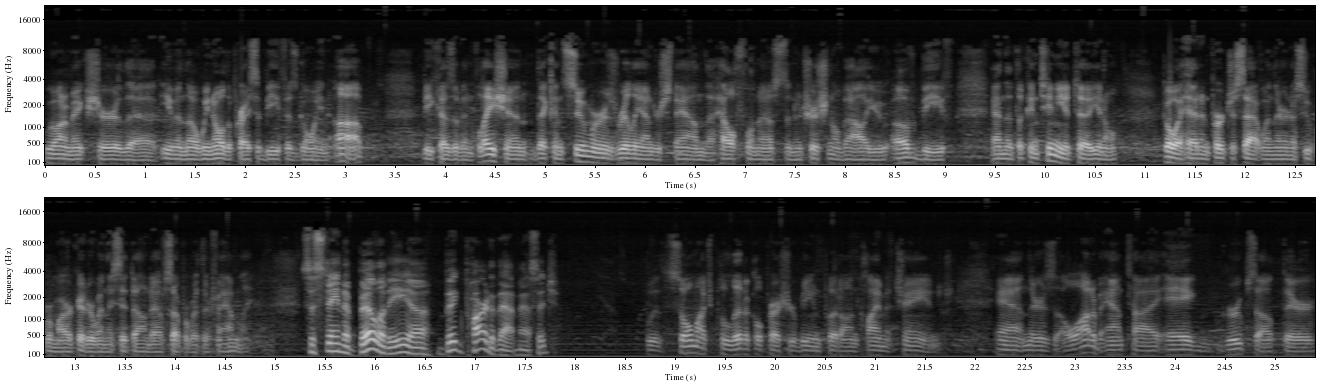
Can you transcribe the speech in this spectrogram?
We want to make sure that even though we know the price of beef is going up, because of inflation, that consumers really understand the healthfulness, the nutritional value of beef, and that they'll continue to, you know, go ahead and purchase that when they're in a supermarket or when they sit down to have supper with their family. Sustainability, a big part of that message. With so much political pressure being put on climate change, and there's a lot of anti egg groups out there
